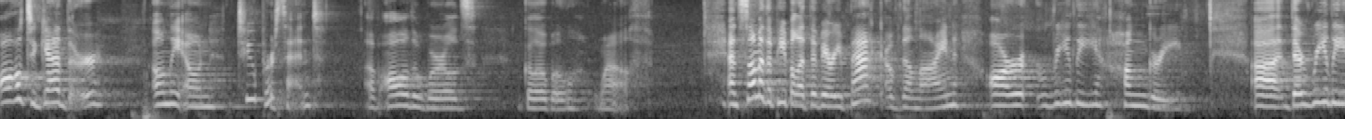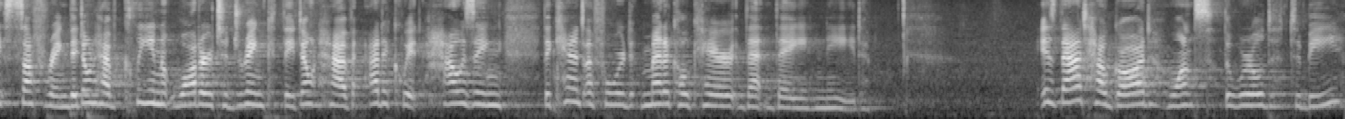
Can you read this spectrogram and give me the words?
altogether only own 2% of all the world's global wealth. And some of the people at the very back of the line are really hungry. Uh, they're really suffering. They don't have clean water to drink. They don't have adequate housing. They can't afford medical care that they need. Is that how God wants the world to be?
